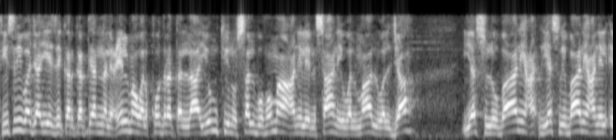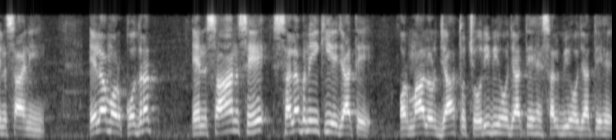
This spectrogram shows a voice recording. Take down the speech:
تیسری وجہ یہ ذکر کرتے ہیں، ان العلم والقدرت اللہ يمكن سلبهما عن الانسان والمال والجاہ یسلبان یسلبان عن الانسانی علم اور قدرت انسان سے سلب نہیں کیے جاتے، اور مال اور جاہ تو چوری بھی ہو جاتے ہیں، سلب بھی ہو جاتے ہیں۔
